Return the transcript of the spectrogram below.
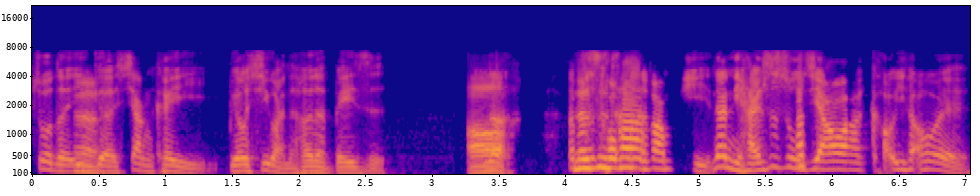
做的一个像可以不用吸管的喝的杯子。哦，那是脱裤子放屁，那你还是塑胶啊，靠腰哎、欸。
